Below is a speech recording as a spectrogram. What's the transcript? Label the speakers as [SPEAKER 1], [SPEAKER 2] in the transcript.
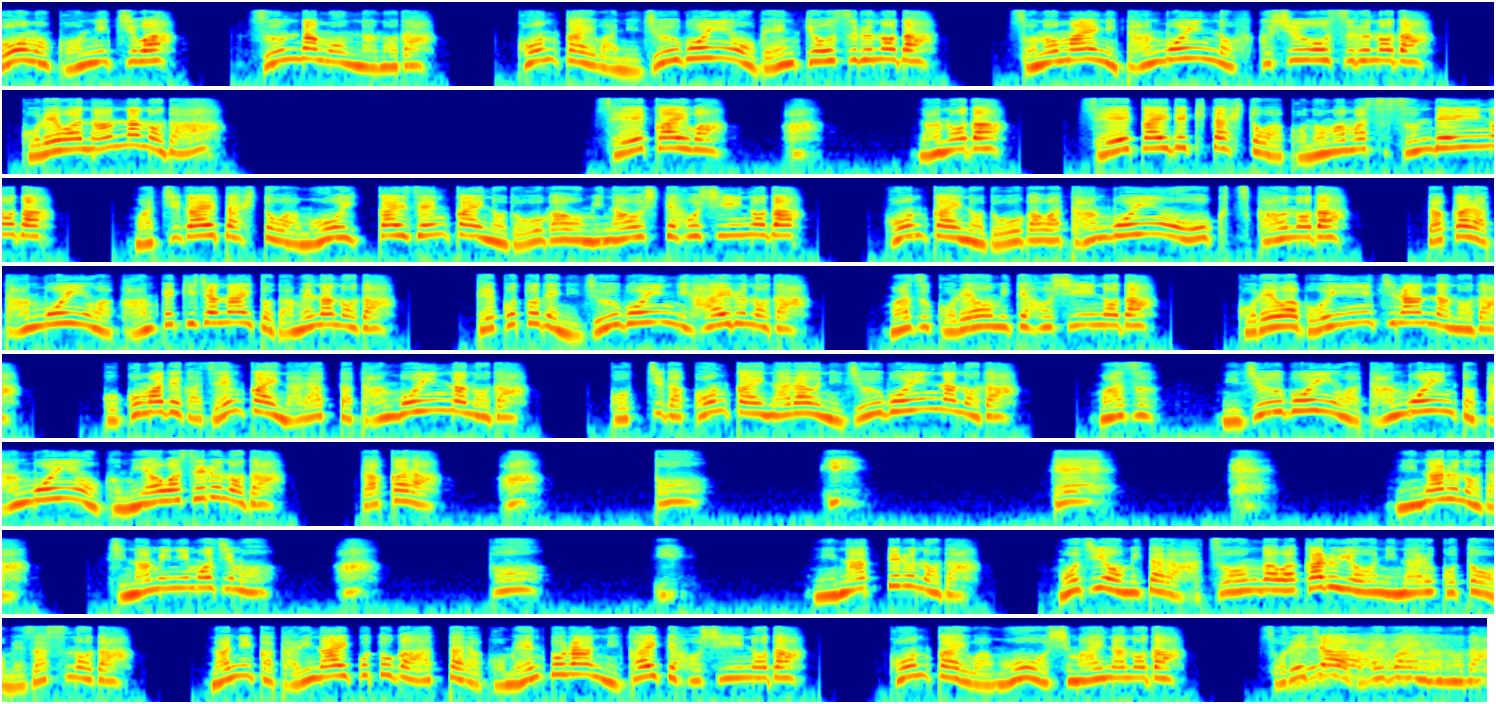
[SPEAKER 1] どうもこんにちは。ずんだもんなのだ。今回は二重母音を勉強するのだ。その前に単母音の復習をするのだ。これは何なのだ？正解は、あ、なのだ。正解できた人はこのまま進んでいいのだ。間違えた人はもう一回前回の動画を見直してほしいのだ。今回の動画は単母音を多く使うのだ。だから単母音は完璧じゃないとダメなのだ。ってことで二重母音に入るのだ。まずこれを見てほしいのだ。これは母音一覧なのだ。ここまでが前回習った単母音なのだ。こっちが今回習う二重母音なのだ。まず、二重母音は単母音と単母音を組み合わせるのだ。だから、あ、と、い、で、え、になるのだ。ちなみに文字も、あ、と、い、になってるのだ。文字を見たら発音がわかるようになることを目指すのだ。何か足りないことがあったらコメント欄に書いてほしいのだ。今回はもうおしまいなのだ。それじゃあバイバイなのだ。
